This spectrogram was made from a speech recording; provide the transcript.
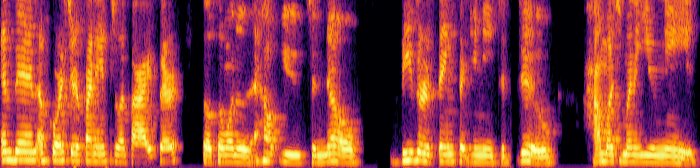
And then, of course, your financial advisor. So, someone who help you to know these are the things that you need to do, how much money you need,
